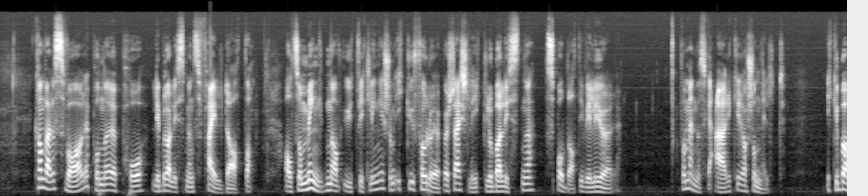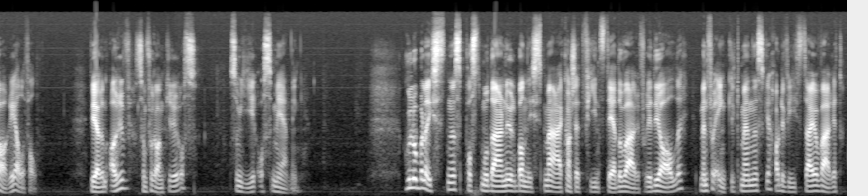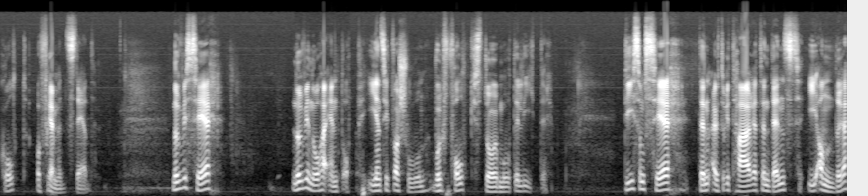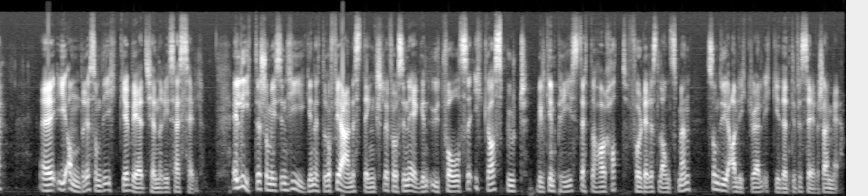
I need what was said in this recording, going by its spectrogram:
kan være svaret på, på liberalismens feildata. Altså mengden av utviklinger som ikke forløper seg slik globalistene spådde at de ville gjøre. For mennesket er ikke rasjonelt. Ikke bare, i alle fall. Vi har en arv som forankrer oss, som gir oss mening. Globalistenes postmoderne urbanisme er kanskje et fint sted å være for idealer, men for enkeltmennesket har det vist seg å være et koldt og fremmed sted. Når vi ser Når vi nå har endt opp i en situasjon hvor folk står mot eliter, de som ser den autoritære tendens i andre, eh, i andre som de ikke vedkjenner i seg selv. Eliter som i sin higen etter å fjerne stengsler for sin egen utfoldelse ikke har spurt hvilken pris dette har hatt for deres landsmenn, som de allikevel ikke identifiserer seg med.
